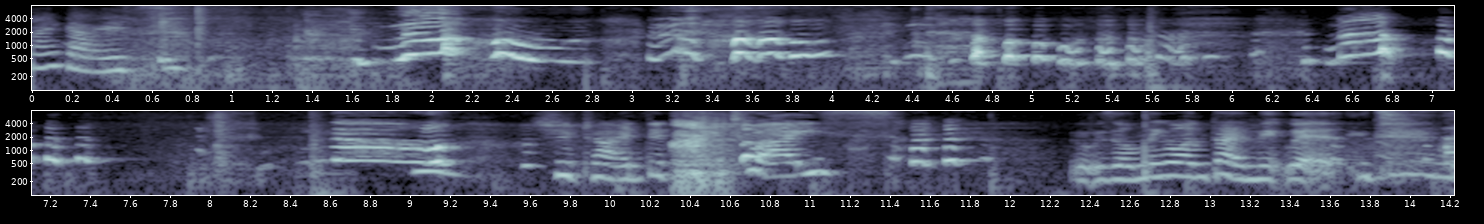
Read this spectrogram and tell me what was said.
Hi guys. No! No! No! No! She tried to do it twice. It was only one time it worked. No!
